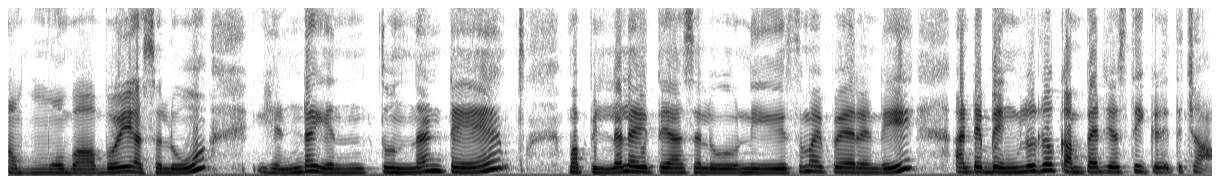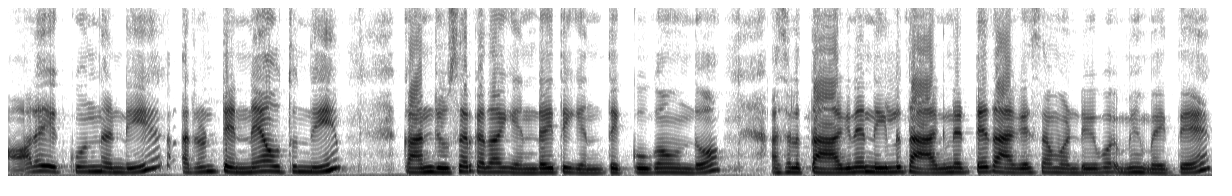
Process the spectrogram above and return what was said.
అమ్మో బాబోయ్ అసలు ఎండ ఎంత ఉందంటే మా పిల్లలైతే అసలు నీరసం అయిపోయారండి. అంటే బెంగళూరులో కంపేర్ చేస్తే ఇక్కడైతే చాలా ఎక్కువ ఉందండి. అరౌండ్ టెన్నే అవుతుంది. కానీ చూసారు కదా ఎండ అయితే ఎంత ఎక్కువగా ఉందో. అసలు తాగిన నీళ్ళు తాగినట్టే తాగేసామండి మేమైతే.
